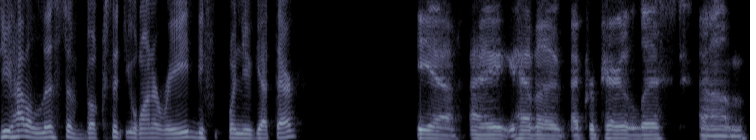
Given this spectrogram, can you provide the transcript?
Do you have a list of books that you want to read bef- when you get there? Yeah, I have a. I prepared a list. Um,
